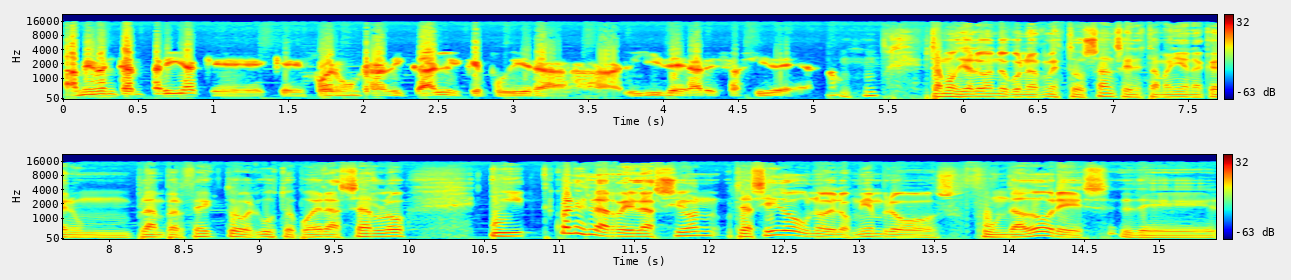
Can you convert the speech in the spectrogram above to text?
a mí me encantaría que, fuera un radical el que pudiera liderar esas ideas. ¿no? Estamos dialogando con Ernesto Sanz en esta mañana acá en un plan perfecto, el gusto de poder hacerlo. ¿Y cuál es la relación? Usted ha sido uno de los miembros fundadores de,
